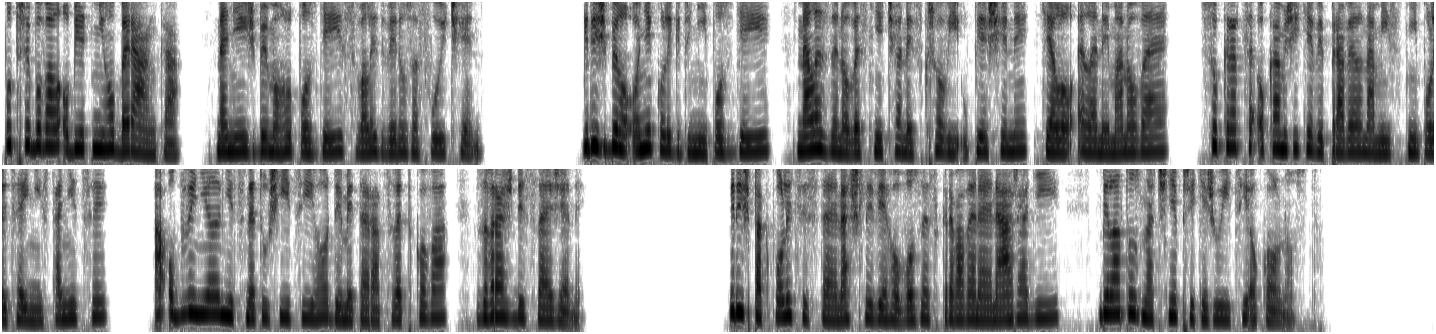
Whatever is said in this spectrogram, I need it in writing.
Potřeboval obětního beránka, na nějž by mohl později svalit vinu za svůj čin. Když bylo o několik dní později nalezeno vesničany v křoví u pěšiny tělo Eleny Manové, Sokrat se okamžitě vypravil na místní policejní stanici a obvinil nic netušícího Dimitara Cvetkova z vraždy své ženy. Když pak policisté našli v jeho voze skrvavené nářadí, byla to značně přitěžující okolnost.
